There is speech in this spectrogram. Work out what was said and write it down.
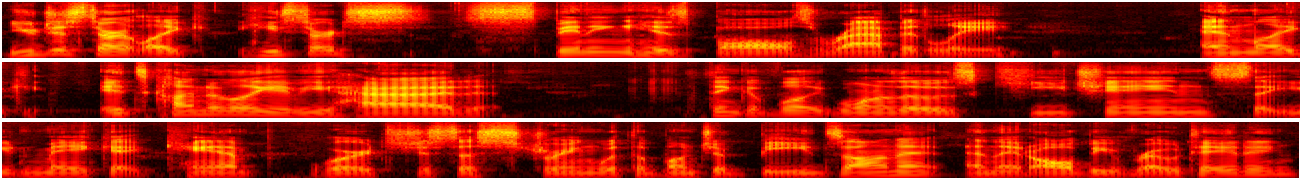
you just start like he starts spinning his balls rapidly, and like it's kind of like if you had think of like one of those keychains that you'd make at camp where it's just a string with a bunch of beads on it and they'd all be rotating.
